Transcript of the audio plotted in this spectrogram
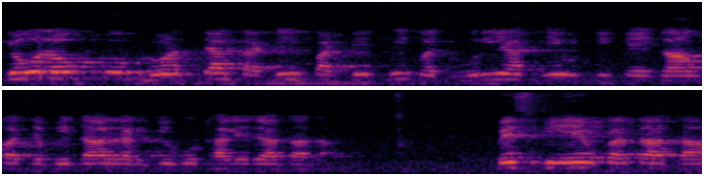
क्यों लोग को भ्रूण हत्या करनी पड़ती थी, मजबूरियाँ थी उनकी, कई गाँव का जमींदार लड़कियों को उठा ले जाता था। मिसबिहेव करता था,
